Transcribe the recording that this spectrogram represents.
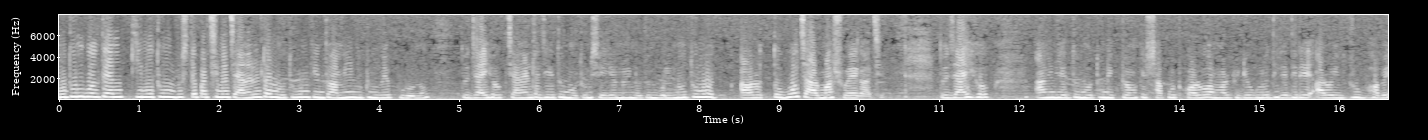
নতুন বলতে আমি কি নতুন বুঝতে পারছি না, চ্যানেলটা নতুন, কিন্তু আমি ইউটিউবে পুরনো। তো যাই হোক, চ্যানেলটা যেহেতু নতুন, সেই জন্যই নতুন বলি। নতুন আর তবুও চার মাস হয়ে গেছে। তো যাই হোক, আমি যেহেতু নতুন, একটু আমাকে সাপোর্ট করো, আমার ভিডিওগুলো ধীরে ধীরে আরও ইমপ্রুভ হবে।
